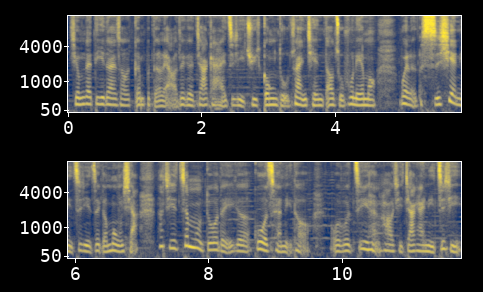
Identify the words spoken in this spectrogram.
其实我们在第一段的时候更不得了。这个嘉凯还自己去攻读赚钱到主妇联盟，为了实现你自己这个梦想。那其实这么多的一个过程里头，我我自己很好奇，嘉凯你自己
